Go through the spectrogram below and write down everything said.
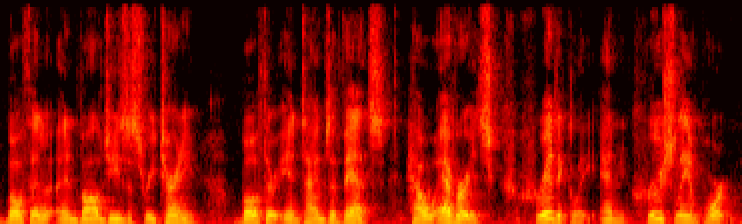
Both involve Jesus returning. Both are end times events. However, it's critically and crucially important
